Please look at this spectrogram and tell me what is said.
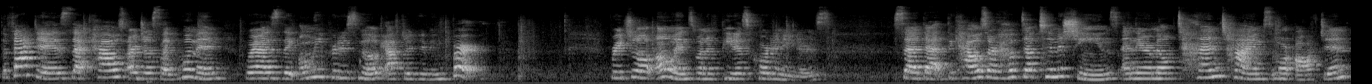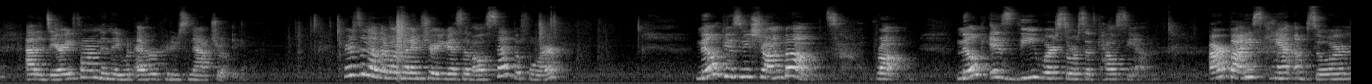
The fact is that cows are just like women, whereas they only produce milk after giving birth. Rachel Owens, one of PETA's coordinators, said that the cows are hooked up to machines and they are milked 10 times more often at a dairy farm than they would ever produce naturally. Here's another one that I'm sure you guys have all said before. Milk gives me strong bones. Wrong. Milk is the worst source of calcium. Our bodies can't absorb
